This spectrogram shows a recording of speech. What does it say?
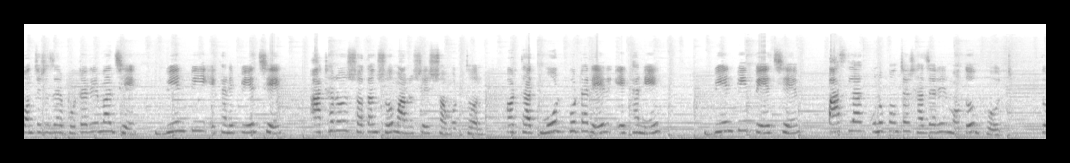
পঞ্চাশ হাজার ভোটারের মাঝে বিএনপি এখানে পেয়েছে আঠারো শতাংশ মানুষের সমর্থন। অর্থাৎ মোট ভোটারের এখানে বিএনপি পেয়েছে পাঁচ লাখ উনপঞ্চাশ হাজারের মতো ভোট। তো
